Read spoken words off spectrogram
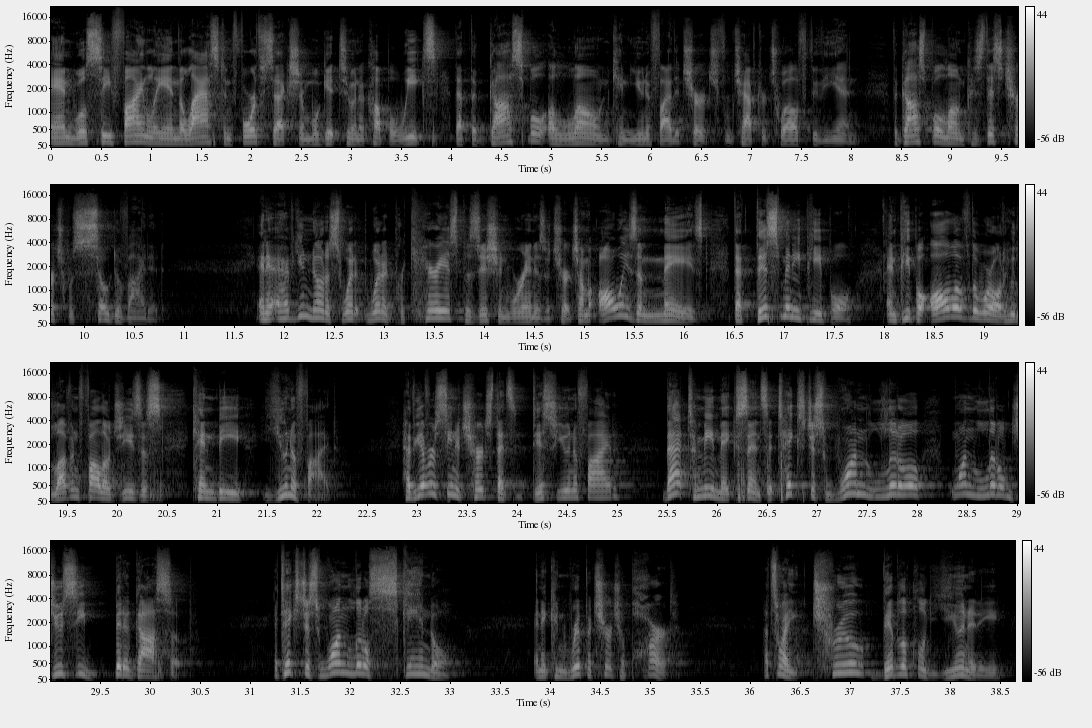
And we'll see finally in the last and fourth section, we'll get to in a couple weeks, that the gospel alone can unify the church from chapter 12 through the end. The gospel alone, because this church was so divided. And have you noticed what, what a precarious position we're in as a church? I'm always amazed that this many people and people all over the world who love and follow Jesus can be unified. Have you ever seen a church that's disunified? That to me makes sense. It takes just one little, one little juicy bit of gossip. It takes just one little scandal and it can rip a church apart. That's why true biblical unity,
